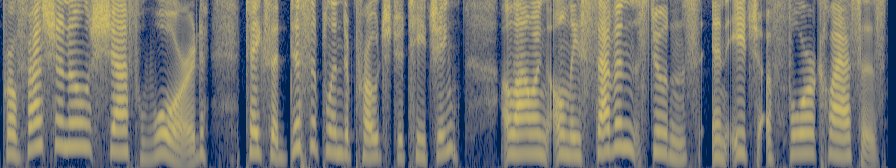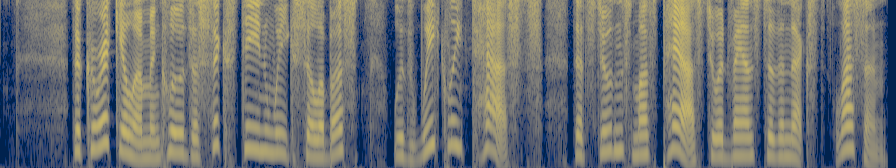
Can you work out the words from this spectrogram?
Professional chef Ward takes a disciplined approach to teaching, allowing only seven students in each of four classes. The curriculum includes a 16 week syllabus with weekly tests that students must pass to advance to the next lesson.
